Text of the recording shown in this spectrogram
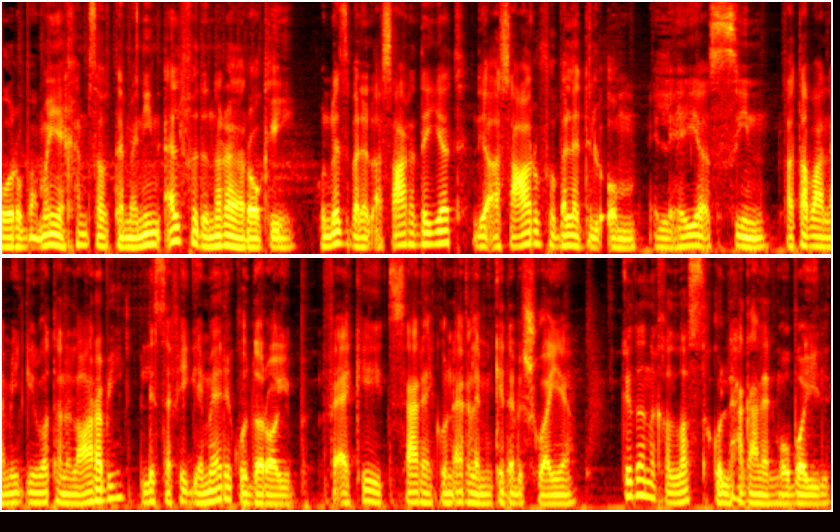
و485 ألف دينار عراقي. وبالنسبة للأسعار ديت دي أسعاره في بلد الأم اللي هي الصين. فطبعا لما يجي الوطن العربي لسه فيه جمارك وضرايب. فأكيد السعر هيكون أغلى من كده بشوية. كده أنا خلصت كل حاجة على الموبايل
